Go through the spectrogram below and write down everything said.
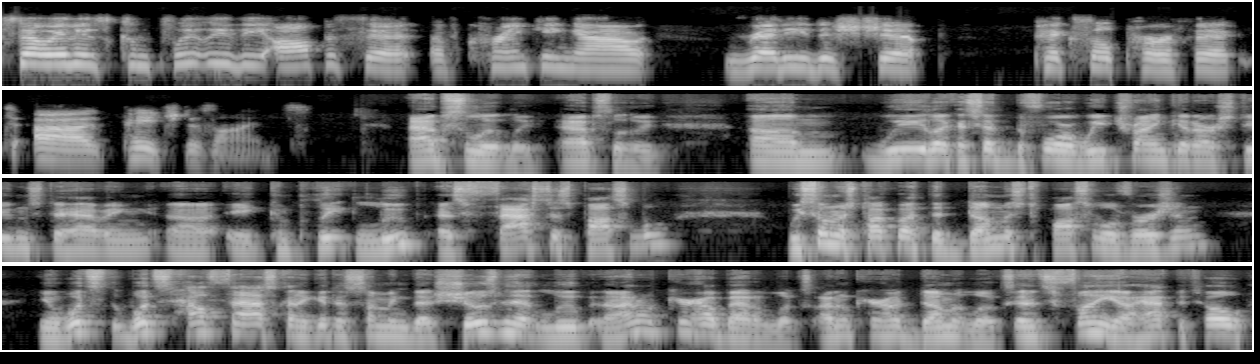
So it is completely the opposite of cranking out ready to ship pixel perfect uh, page designs. Absolutely, absolutely. Um, we, like I said before, we try and get our students to having uh, a complete loop as fast as possible. We sometimes talk about the dumbest possible version. You know, what's the, what's how fast can I get to something that shows me that loop? And I don't care how bad it looks. I don't care how dumb it looks. And it's funny. I have to tell.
